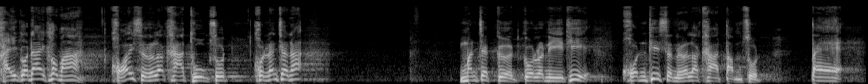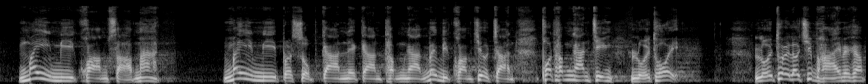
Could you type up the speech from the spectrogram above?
ใครก็ได้เข้ามา ขอให้เสนอราคาถูกสุด คนนั้นชนะ มันจะเกิดกรณีที่คนที่เสนอราคาต่ำสุด แต่ไม่มีความสามารถ ไม่มีประสบการณ์ในการทำงาน ไม่มีความเชี่ยวชาญพอทำงานจริงหลอยถ้วยหลอยถ้วยแล้วชิบหายไหมครับ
